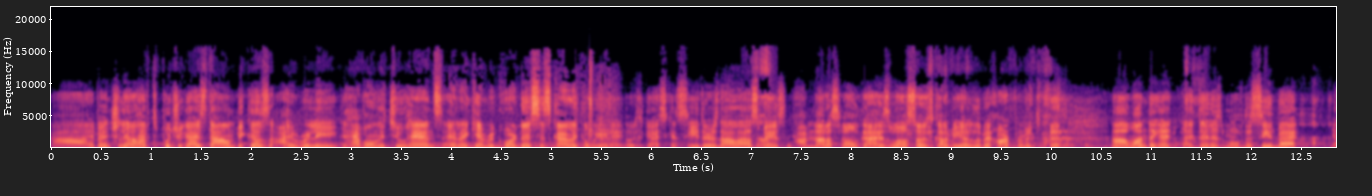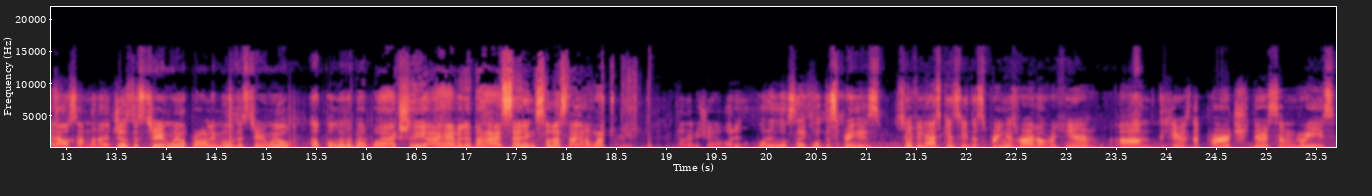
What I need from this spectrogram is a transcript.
uh, eventually I'll have to put you guys down because I really have only two hands and I can't record this. It's kind of like a weird angle as you guys can see. There's not a lot of space. I'm not a small guy as well, so it's gonna be a little bit hard for me to fit. Uh, one thing I, I, did is move the seat back and also I'm gonna adjust the steering wheel, probably move the steering wheel up a little bit, but actually I have it at the highest setting, so that's not gonna work for me. But let me show you what it, what it looks like, what the spring is. So if you guys can see, the spring is right over here. Um, here's the perch, there's some grease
